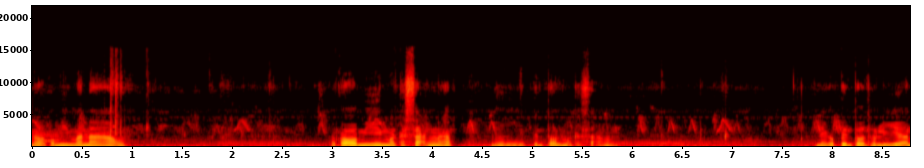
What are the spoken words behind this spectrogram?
เราก็มีมะนาว แล้วก็มีมะกะสังนะครับนี่เป็นต้นมะกะสังอันนี้ก็เป็นต้นทุเรียน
